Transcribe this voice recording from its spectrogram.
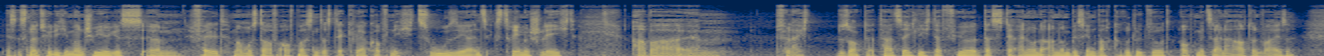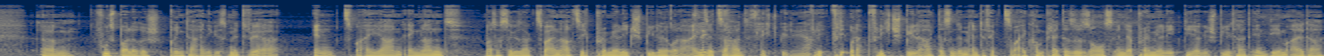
Es ist natürlich immer ein schwieriges ähm, Feld. Man muss darauf aufpassen, dass der Querkopf nicht zu sehr ins Extreme schlägt. Aber ähm, vielleicht sorgt er tatsächlich dafür, dass der eine oder andere ein bisschen wachgerüttelt wird, auch mit seiner Art und Weise. Ähm, fußballerisch bringt er einiges mit. Wer in zwei Jahren England, was hast du gesagt, 82 Premier League Spiele oder Einsätze Pflicht, hat? Pflichtspiele, ja. Pflicht, oder Pflichtspiele hat, das sind im Endeffekt zwei komplette Saisons in der Premier League, die er gespielt hat, in dem Alter.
